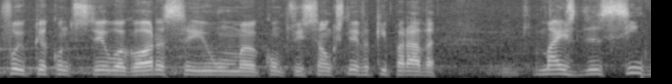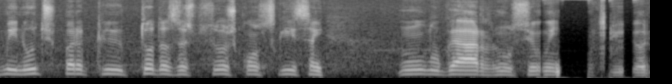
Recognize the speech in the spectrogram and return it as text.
Foi o que aconteceu agora, saiu uma composição que esteve aqui parada mais de 5 minutos para que todas as pessoas conseguissem um lugar no seu interior.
